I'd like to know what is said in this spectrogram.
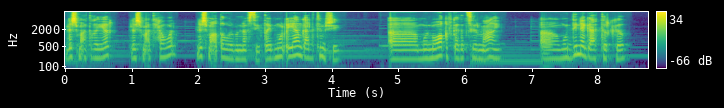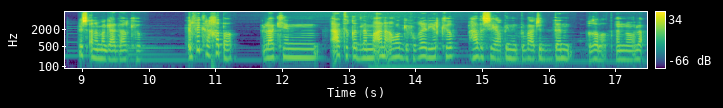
ليش ما أتغير؟ ليش ما أتحول؟ ليش ما أطور من نفسي؟ طيب مو الأيام قاعدة تمشي. آه مو المواقف قاعدة تصير معاي. آه مو الدنيا قاعدة تركض. ليش أنا ما قاعدة أركض؟ الفكرة خطأ لكن أعتقد لما أنا أوقف وغيري يركض هذا الشيء يعطيني انطباع جدا غلط إنه لا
